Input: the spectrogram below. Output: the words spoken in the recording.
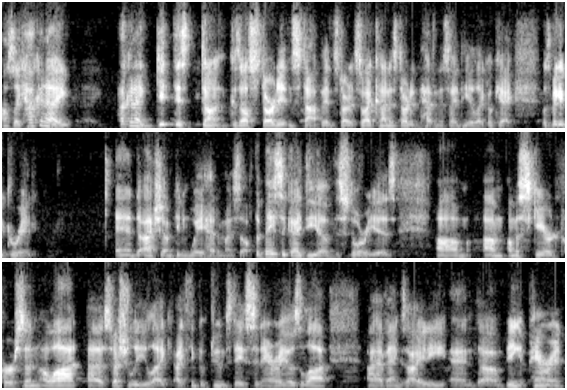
i was like how can i how can I get this done? Because I'll start it and stop it and start it. So I kind of started having this idea like, okay, let's make a grid. And actually, I'm getting way ahead of myself. The basic idea of the story is um, I'm, I'm a scared person a lot, uh, especially like I think of doomsday scenarios a lot. I have anxiety, and um, being a parent,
